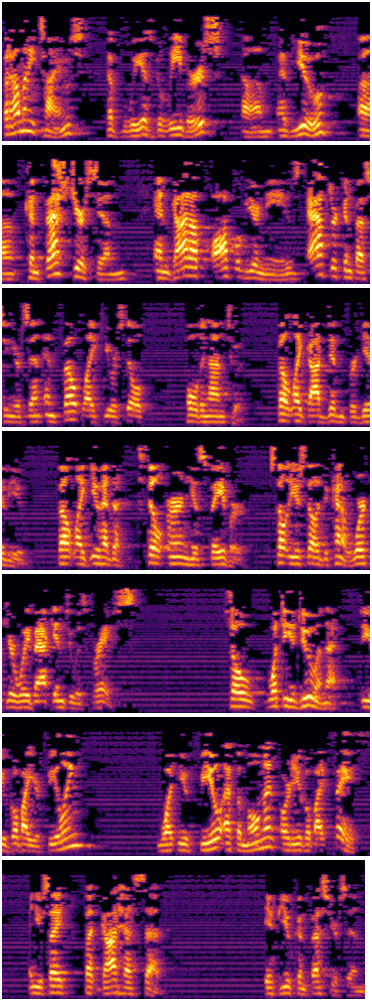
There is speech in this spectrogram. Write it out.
But how many times have we as believers, um, have you, uh, confessed your sin and got up off of your knees after confessing your sin and felt like you were still holding on to it? Felt like God didn't forgive you? Felt like you had to still earn His favor? Felt you still had to kind of work your way back into His grace? So, what do you do in that? Do you go by your feeling? What you feel at the moment? Or do you go by faith? And you say, but God has said, if you confess your sin,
